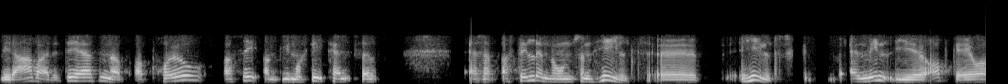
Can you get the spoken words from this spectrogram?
mit arbejde, det er sådan at, at prøve at se, om de måske kan selv. Altså at stille dem nogle sådan helt, øh, helt almindelige opgaver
